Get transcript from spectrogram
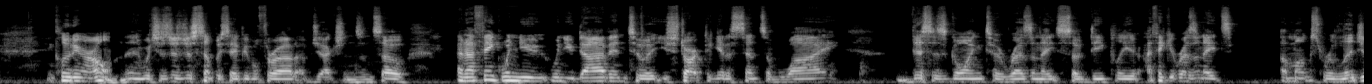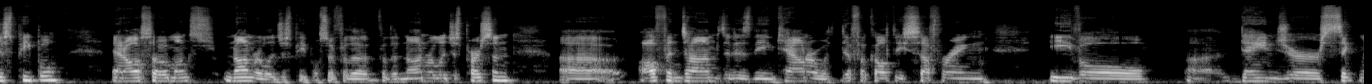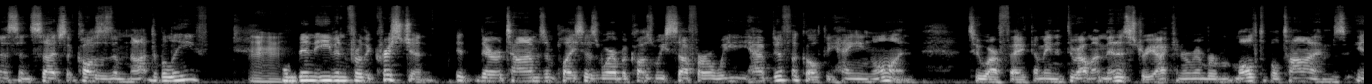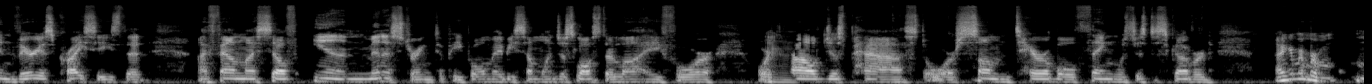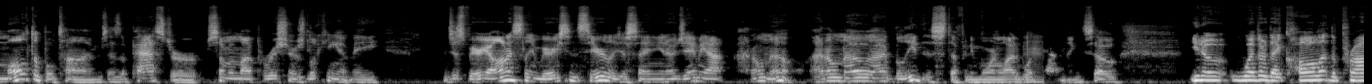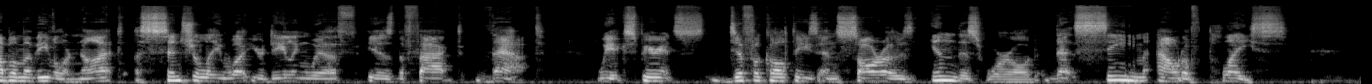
including our own, which is just simply say people throw out objections. And so, and I think when you when you dive into it, you start to get a sense of why this is going to resonate so deeply. I think it resonates amongst religious people and also amongst non-religious people. So for the for the non-religious person, uh, oftentimes it is the encounter with difficulty, suffering, evil, uh, danger, sickness, and such that causes them not to believe. Mm-hmm. And then even for the Christian, it, there are times and places where because we suffer, we have difficulty hanging on to our faith. I mean, throughout my ministry, I can remember multiple times in various crises that I found myself in ministering to people. Maybe someone just lost their life, or or mm-hmm. a child just passed, or some terrible thing was just discovered. I can remember m- multiple times as a pastor, some of my parishioners looking at me just very honestly and very sincerely, just saying, you know, Jamie, I, I don't know. I don't know I believe this stuff anymore in light of what's mm-hmm. happening. So you know, whether they call it the problem of evil or not, essentially what you're dealing with is the fact that we experience difficulties and sorrows in this world that seem out of place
